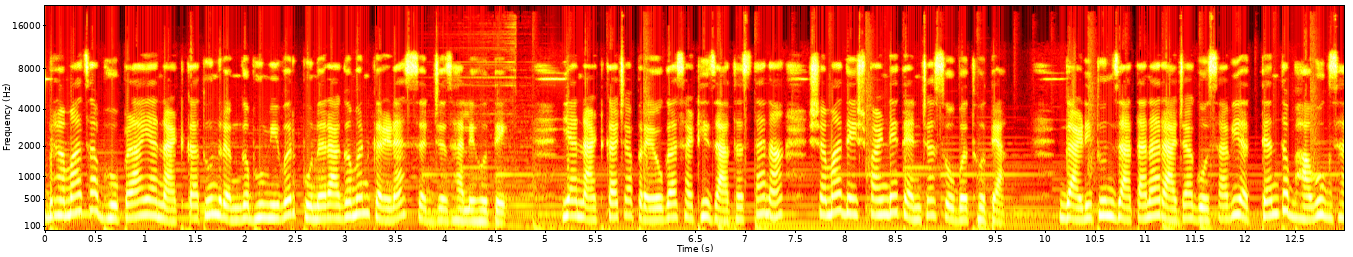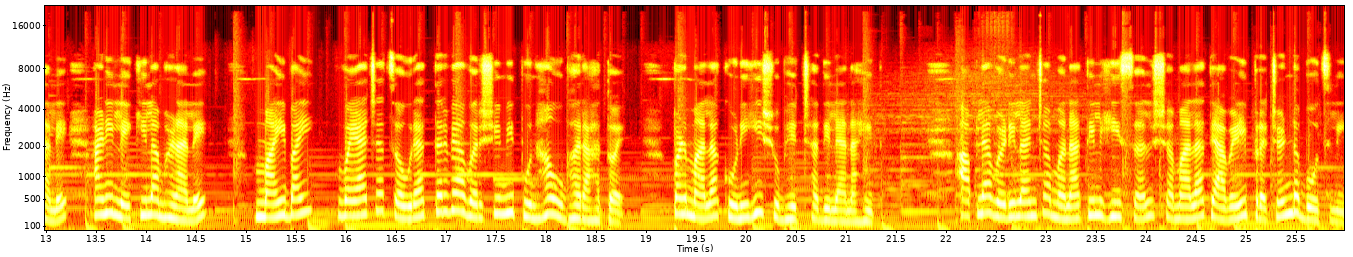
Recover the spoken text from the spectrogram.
भ्रमाचा भोपळा या नाटकातून रंगभूमीवर पुनरागमन करण्यास सज्ज झाले होते. या नाटकाच्या प्रयोगासाठी जात असताना शमा देशपांडे त्यांच्यासोबत होत्या. गाडीतून जाताना राजा गोसावी अत्यंत भावूक झाले आणि लेकीला म्हणाले माईबाई वयाच्या चौऱ्याहत्तरव्या वर्षी मी पुन्हा उभं राहतोय पण मला कुणीही शुभेच्छा दिल्या नाहीत. आपल्या वडिलांच्या मनातील ही सल शमाला त्यावेळी प्रचंड बोचली.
